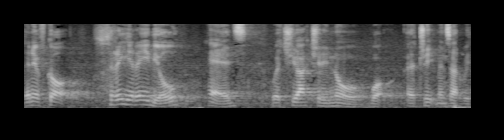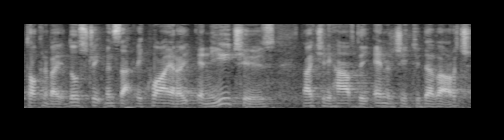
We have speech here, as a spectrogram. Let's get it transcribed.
Then you've got three radial heads, which you actually know what uh, treatments are we talking about. Those treatments that require, and you choose, actually have the energy to diverge.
